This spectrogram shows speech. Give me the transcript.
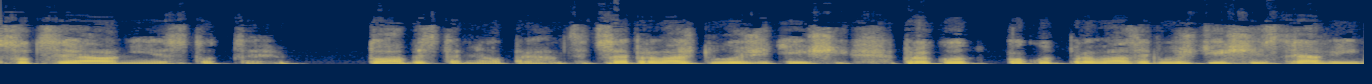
sociální jistoty? To, abyste měl práci. Co je pro vás důležitější? Pokud, pokud pro vás je důležitější zdraví,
